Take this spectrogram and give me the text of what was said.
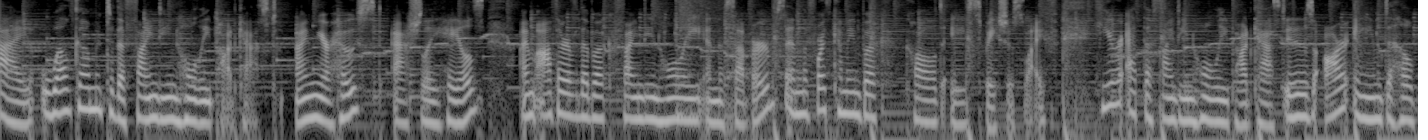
Hi, welcome to the Finding Holy podcast. I'm your host, Ashley Hales. I'm author of the book Finding Holy in the Suburbs and the forthcoming book called A Spacious Life. Here at the Finding Holy podcast, it is our aim to help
